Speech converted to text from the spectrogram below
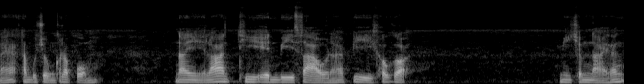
นะฮะท่านผู้ชมครับผม ในร้าน TNB Sound นะพี่เขาก็ มีจำหน่ายทั้ง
